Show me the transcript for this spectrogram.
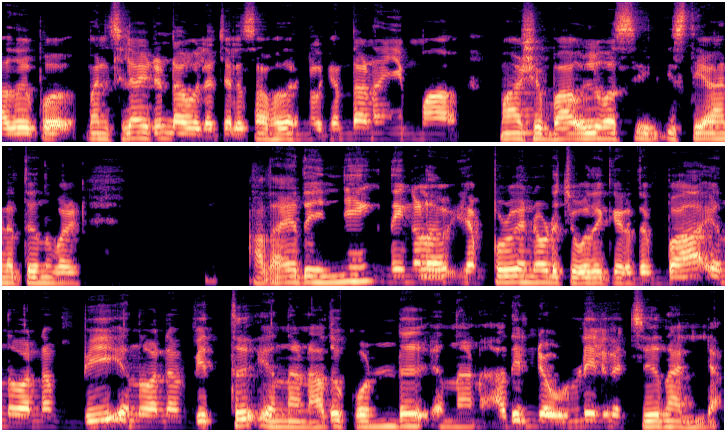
അത് ഇപ്പോ മനസ്സിലായിട്ടുണ്ടാവില്ല ചില സഹോദരങ്ങൾക്ക്. എന്താണ് ഈ മാ മാഷ് ബാഉൽ വസീൽ ഇസ്തിഹാനത്ത് എന്ന് പറയുന്നത് അതായത് ഇനി നിങ്ങൾ എപ്പോഴും എന്നോട് ചോദിക്കരുത്. ബ എന്ന് പറഞ്ഞ ബി എന്ന് പറഞ്ഞ വിത്ത് എന്നാണ്. അത് കൊണ്ട് എന്നാണ്. അതിന്റെ ഉള്ളിൽ വെച്ച് എന്നല്ല എന്നാ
